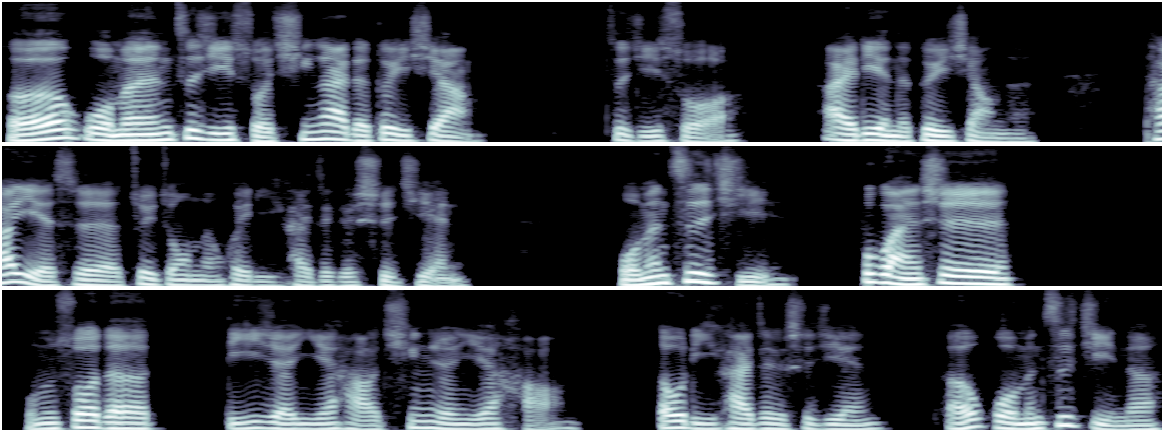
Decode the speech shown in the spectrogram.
而我们自己所亲爱的对象，自己所爱恋的对象呢，他也是最终呢会离开这个世间。我们自己不管是。我们说的敌人也好，亲人也好，都离开这个世间，而我们自己呢，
